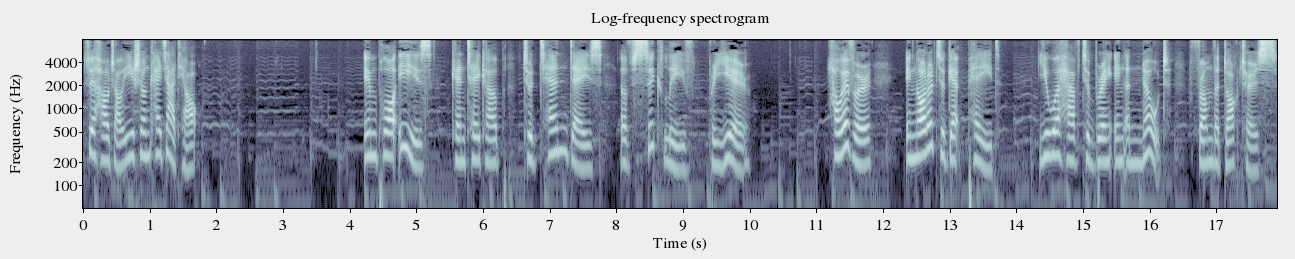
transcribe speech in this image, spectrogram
最好找医生开假条。Employees can take up to 10 days of sick leave per year. However, in order to get paid, you will have to bring in a note from the doctors.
